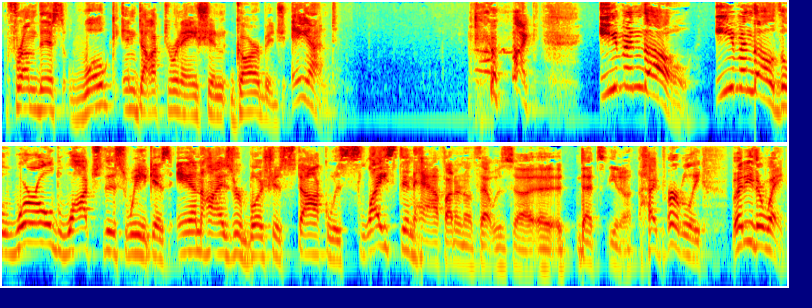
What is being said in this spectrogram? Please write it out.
from this woke indoctrination garbage. And like, even though, even though the world watched this week as Anheuser-Busch's stock was sliced in half, I don't know if that was, uh, uh, that's, you know, hyperbole, but either way,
